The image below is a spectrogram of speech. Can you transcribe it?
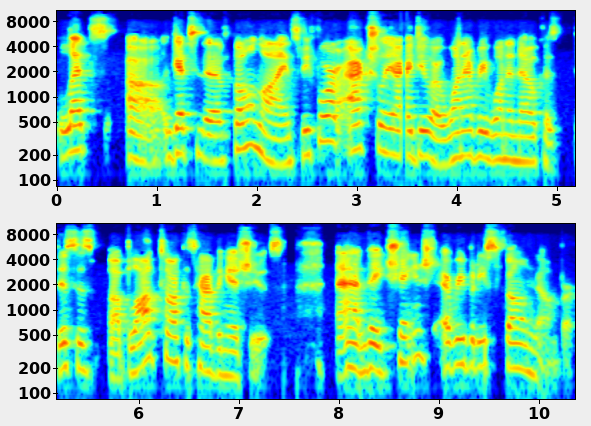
let's uh, get to the phone lines. Before actually I do, I want everyone to know because this is uh, Blog Talk is having issues, and they changed everybody's phone number.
